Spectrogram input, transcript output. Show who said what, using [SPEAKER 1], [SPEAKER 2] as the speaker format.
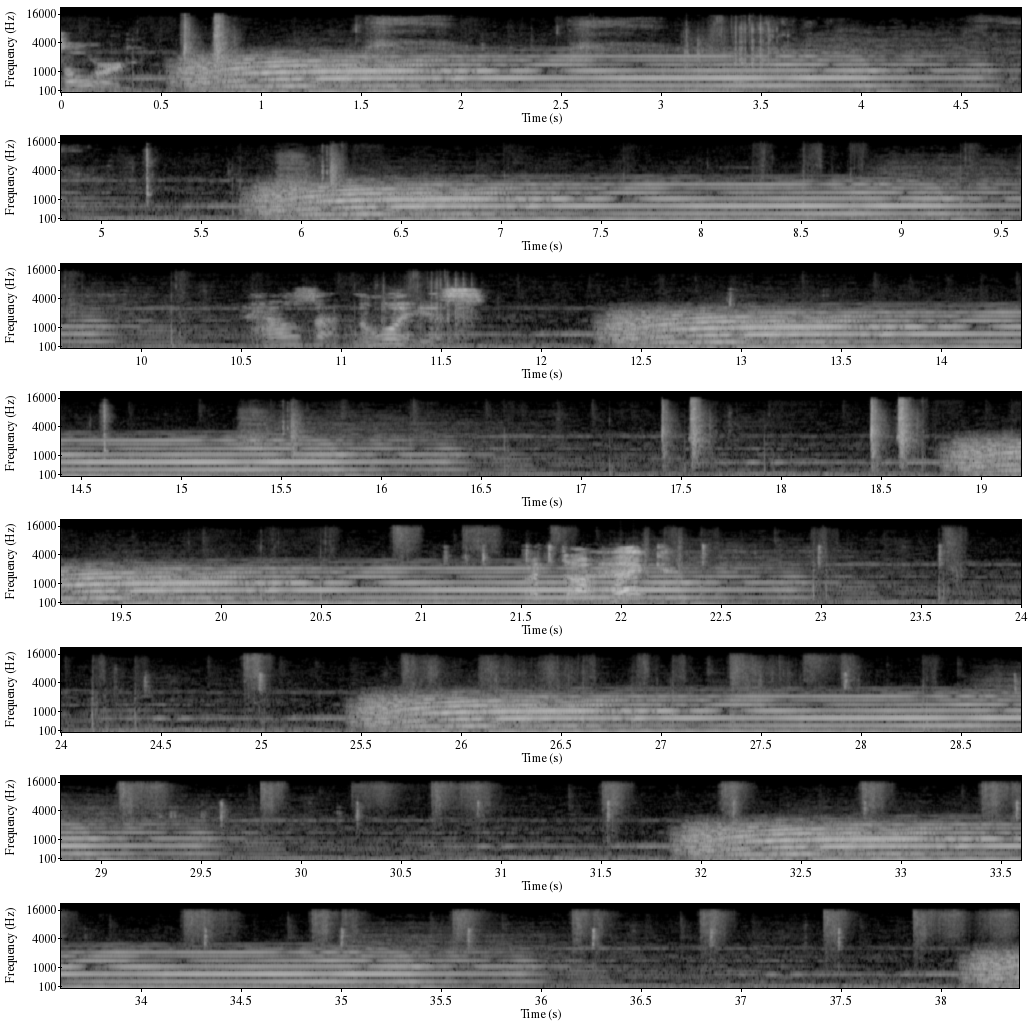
[SPEAKER 1] sword. How's that noise? What the heck? I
